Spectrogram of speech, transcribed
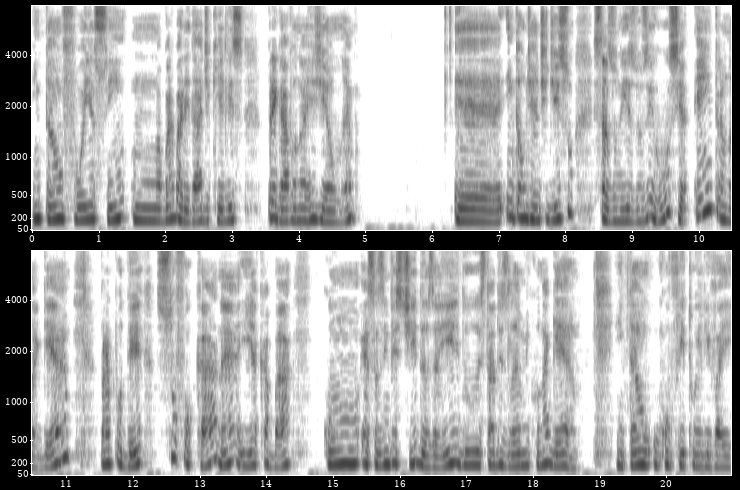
Então foi assim uma barbaridade que eles pregavam na região, né? É, então, diante disso, Estados Unidos e Rússia entram na guerra para poder sufocar né, e acabar com essas investidas aí do Estado Islâmico na guerra. Então, o conflito ele vai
